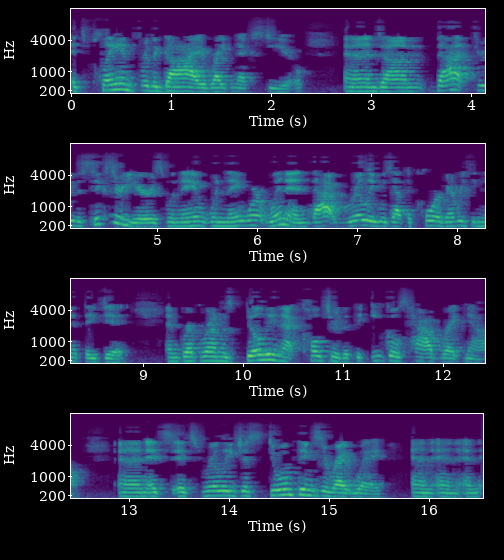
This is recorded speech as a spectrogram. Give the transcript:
it's playing for the guy right next to you. And um, that through the Sixer years, when they when they weren't winning, that really was at the core of everything that they did. And Brett Brown was building that culture that the Eagles have right now. And it's it's really just doing things the right way and and and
